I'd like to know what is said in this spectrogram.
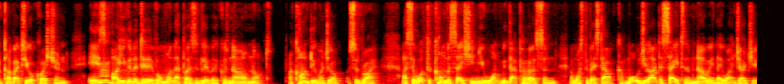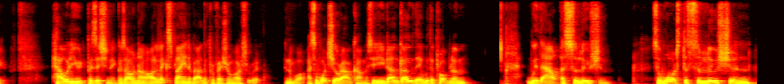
I'll come back to your question, is mm. are you going to deliver on what that person delivered? Because no, I'm not. I can't do my job. I said, right. I said, what's the conversation you want with that person and what's the best outcome? What would you like to say to them knowing they won't judge you? How will you position it? Because, oh no, I'll explain about the professional and what. I said, what's your outcome? I said, you don't go there with a problem without a solution. So, what's the solution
